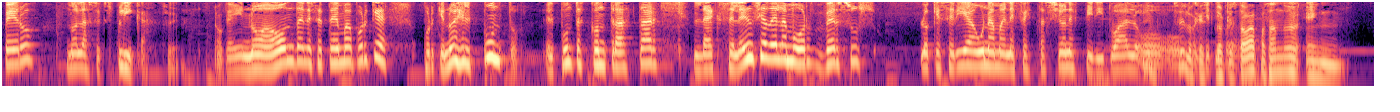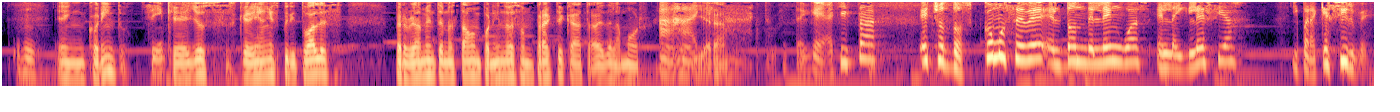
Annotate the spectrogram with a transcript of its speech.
pero no las explica. Sí. ¿ok? No ahonda en ese tema. ¿Por qué? Porque no es el punto. El punto es contrastar la excelencia del amor versus lo que sería una manifestación espiritual Sí, o sí, lo, que, lo que estaba pasando en, En Corinto. Sí. Que ellos creían espirituales, pero realmente no estaban poniendo eso en práctica a través del amor. Ajá, Y era- exactamente. Ok, Aquí está Hechos 2. ¿Cómo se ve el don de lenguas en la iglesia y para qué sirve?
